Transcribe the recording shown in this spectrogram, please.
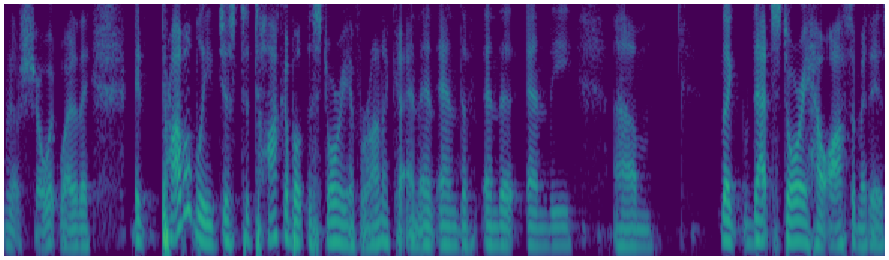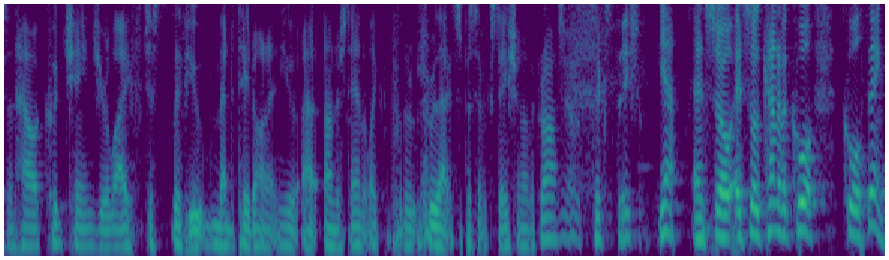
you know, show it? Why do they? It probably just to talk about the story of Veronica and and, and the and the and the um, like that story, how awesome it is, and how it could change your life just if you meditate on it and you uh, understand it, like through, through that specific station of the cross. Yeah, the sixth station. Yeah, and so and so kind of a cool cool thing.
